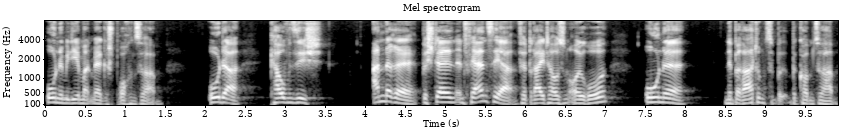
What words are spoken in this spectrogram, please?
ohne mit jemand mehr gesprochen zu haben. Oder kaufen sich andere, bestellen einen Fernseher für 3000 Euro, ohne eine Beratung zu be bekommen zu haben.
